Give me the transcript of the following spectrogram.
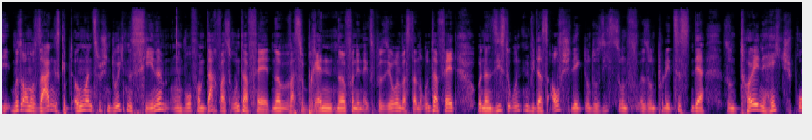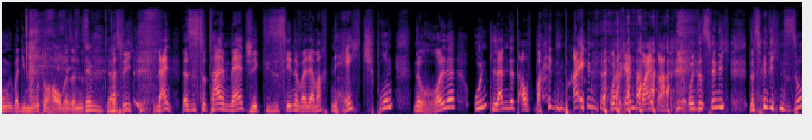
Ich muss auch noch sagen, es gibt irgendwann zwischendurch eine Szene, wo vom Dach was runterfällt, ne, was so brennt, ne, von den Explosionen, was dann runterfällt und dann siehst du unten, wie das aufschlägt und du siehst so einen, so einen Polizisten, der so einen tollen Hechtsprung über die Motorhaube seines, Stimmt, ja. das will ich, nein, das ist total Magic, diese Szene, weil der macht einen Hechtsprung, eine Rolle und landet auf beiden Beinen und rennt weiter und das finde ich, das finde ich einen so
